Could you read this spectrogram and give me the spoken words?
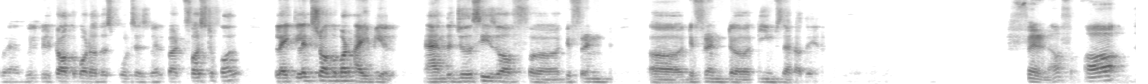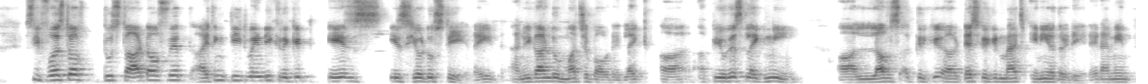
We'll, we'll talk about other sports as well. But first of all, like let's talk about IPL and the jerseys of uh, different uh, different uh, teams that are there. Fair enough. Uh, see, first off, to start off with, I think T20 cricket is is here to stay, right? And we can't do much about it. Like uh, a purist like me uh, loves a cricket, uh, test cricket match any other day, right? I mean,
